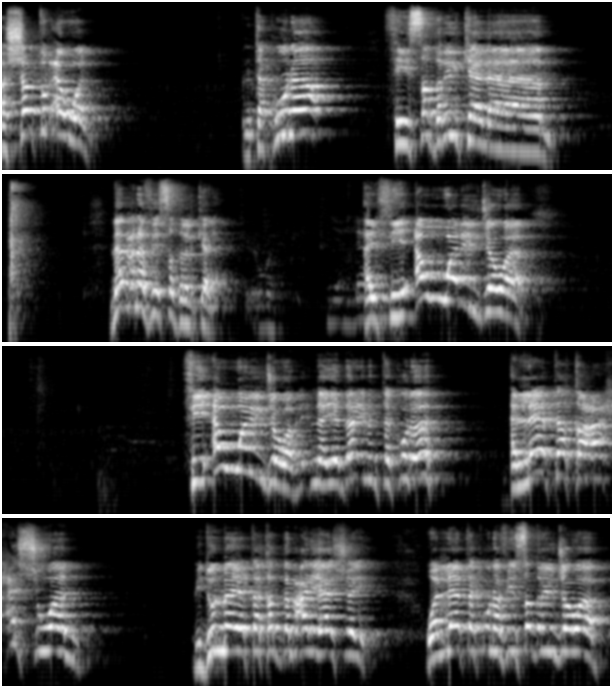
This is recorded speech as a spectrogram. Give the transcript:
الشرط الأول أن تكون في صدر الكلام. ما معنى في صدر الكلام؟ أي في أول الجواب. في أول الجواب لأن هي دائما تكون أن لا تقع حشوا بدون ما يتقدم عليها شيء ولا تكون في صدر الجواب.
